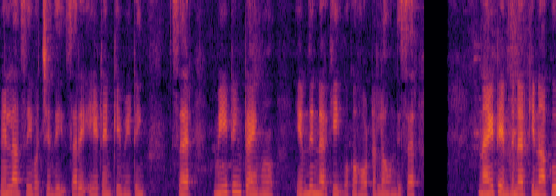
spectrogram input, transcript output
వెళ్ళాల్సి వచ్చింది. సరే ఏ టైంకి మీటింగ్ సార్ మీటింగ్ టైము ఎనిమిదిన్నరకి ఒక హోటల్లో ఉంది సార్. నైట్ ఎనిమిదిన్నరకి నాకు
